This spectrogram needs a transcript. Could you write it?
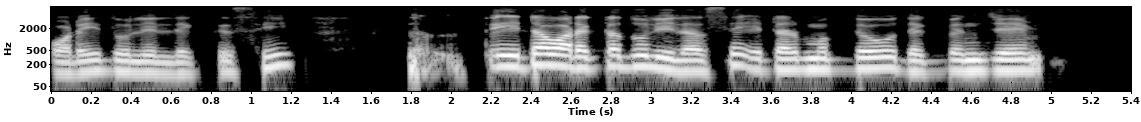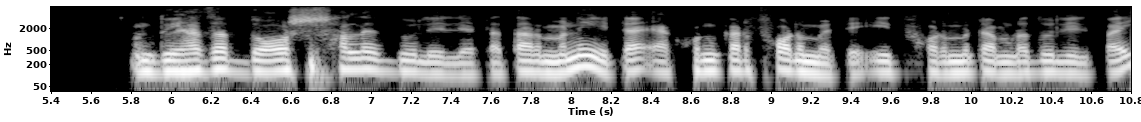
পরেই দলিল দেখতেছি। এটাও আরেকটা দলিল আছে। এটার মধ্যেও দেখবেন যে ২০১০ সালের দলিল এটা। তার মানে এটা এখনকার ফরমেটে, এই ফরমেটে আমরা দলিল পাই।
